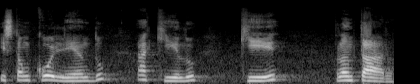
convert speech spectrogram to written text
estão colhendo aquilo que plantaram.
